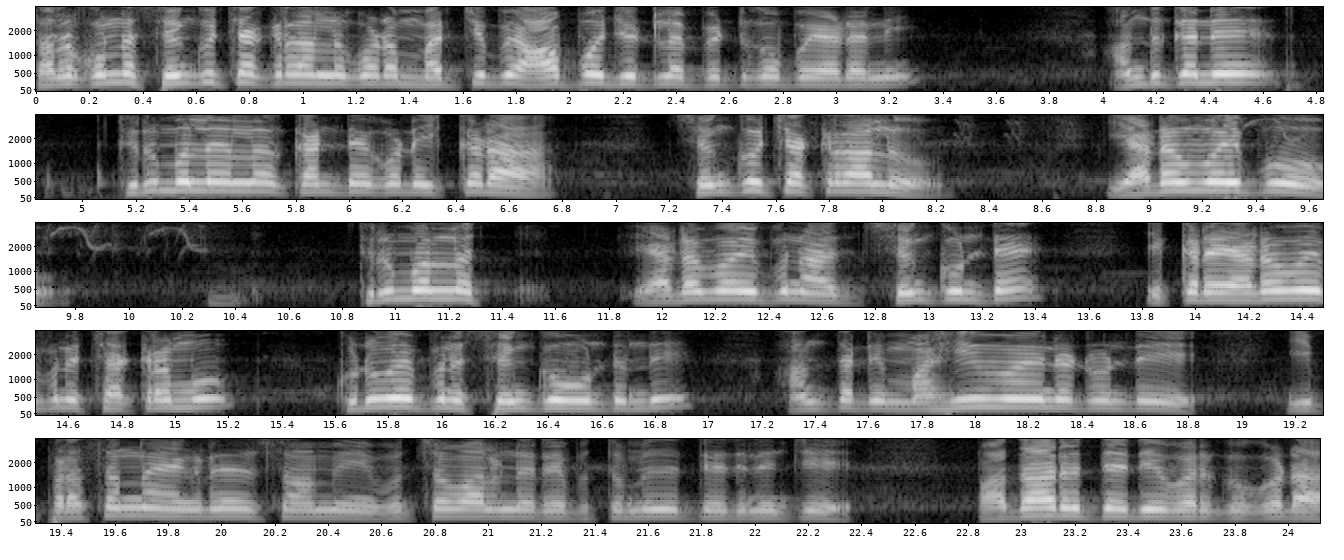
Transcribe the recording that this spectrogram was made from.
తనకున్న శంకు చక్రాలను కూడా మర్చిపోయి ఆపోజిట్లో పెట్టుకోపోయాడని. అందుకనే తిరుమలలో కంటే కూడా ఇక్కడ శంకు చక్రాలు ఎడమవైపు తిరుమలలో ఎడమవైపున శంకుంటే ఇక్కడ ఎడమవైపున చక్రము కుడివైపున శంకు ఉంటుంది. అంతటి మహిమైనటువంటి ఈ ప్రసన్న వెంకటేశ్వర స్వామి ఉత్సవాలను రేపు తొమ్మిదో తేదీ నుంచి పదహారో తేదీ వరకు కూడా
